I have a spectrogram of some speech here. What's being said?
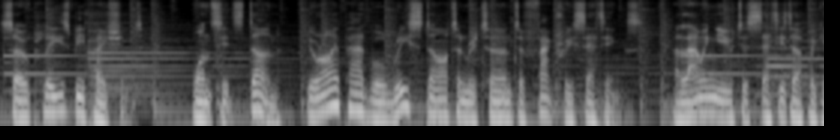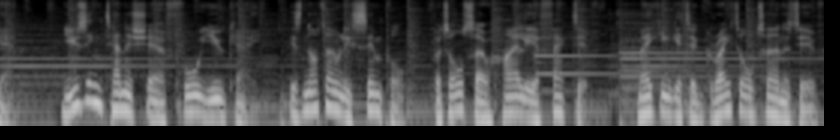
so please be patient. Once it's done, your iPad will restart and return to factory settings, allowing you to set it up again. Using Tenorshare 4uKey is not only simple, but also highly effective, making it a great alternative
